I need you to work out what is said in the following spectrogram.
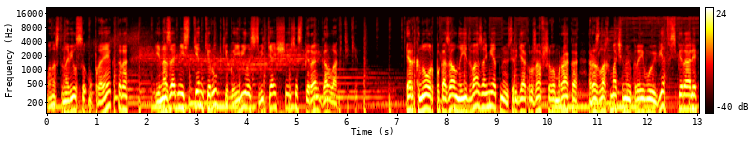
он остановился у проектора, и на задней стенке рубки появилась светящаяся спираль галактики. Эркнор показал на едва заметную среди окружавшего мрака разлохмаченную краевую ветвь спирали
